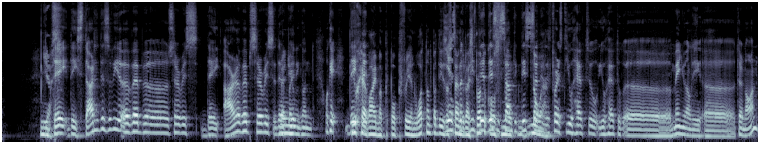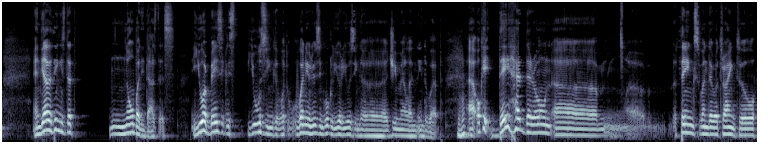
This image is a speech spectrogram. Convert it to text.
Yes. They they started as a web uh, service. They are a web service. They're When you- on. Okay, they, you have they, IMAP POP3 and whatnot, but these are yes, but standardized this, protocols. this is no, something. This is no something that first you have to you have to uh, manually uh, turn on, and the other thing is that nobody does this. You are basically using what when you're using Google, you're using uh, Gmail and in the web. Mm-hmm. Uh, okay, they had their own um, uh, things when they were trying to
